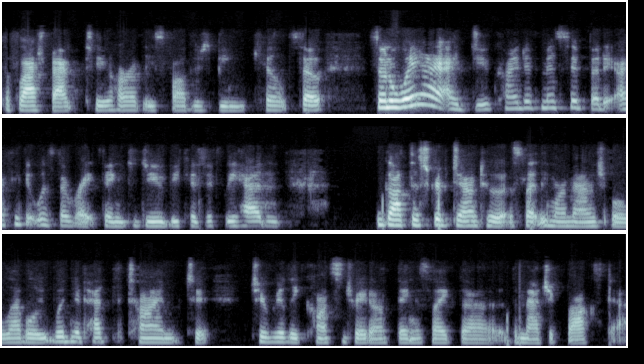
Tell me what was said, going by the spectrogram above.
the flashback to Harley's father's being killed. So, so in a way, I, I do kind of miss it, but I think it was the right thing to do because if we hadn't got the script down to a slightly more manageable level, we wouldn't have had the time to to really concentrate on things like the the magic box death,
